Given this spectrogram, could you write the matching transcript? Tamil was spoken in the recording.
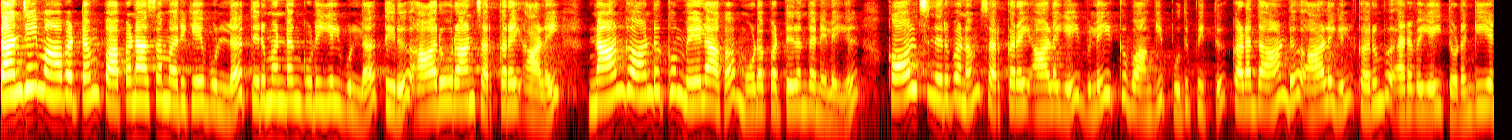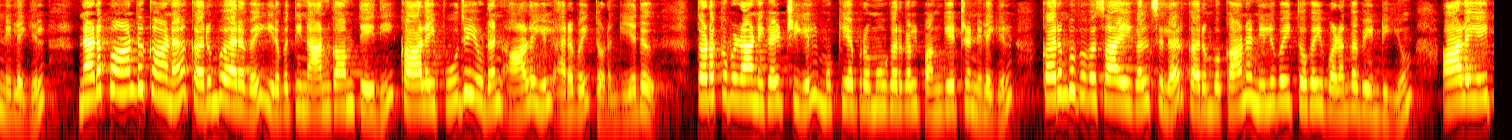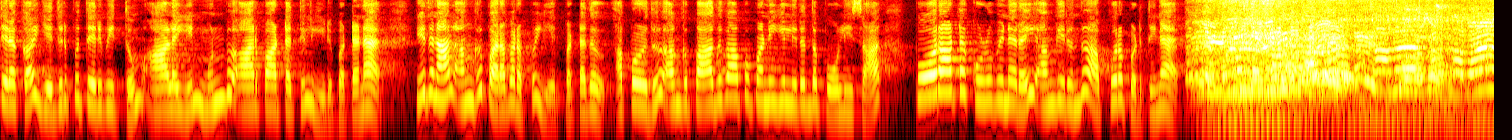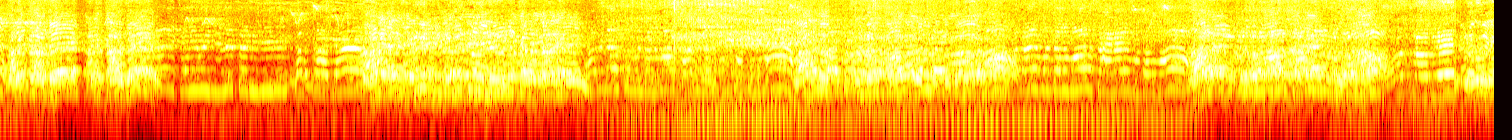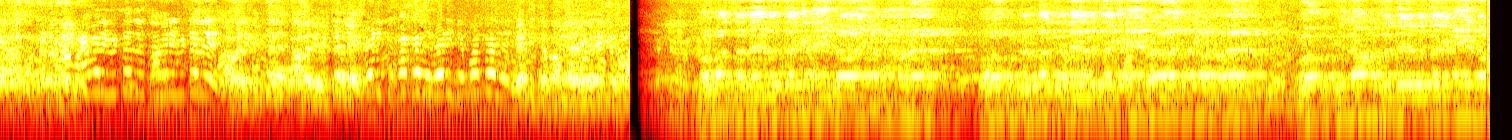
தஞ்சை மாவட்டம் பாபநாசம் அருகே உள்ள திருமண்டங்குடியில் உள்ள திரு ஆரூரான் சர்க்கரை ஆலை நான்கு ஆண்டுக்கும் மேலாக மூடப்பட்டிருந்த நிலையில் கால்ஸ் நிறுவனம் சர்க்கரை ஆலையை விலைக்கு வாங்கி புதுப்பித்து கடந்த ஆண்டு ஆலையில் கரும்பு அரவையை தொடங்கிய நிலையில் நடப்பு ஆண்டுக்கான கரும்பு அரவை இருபத்தி நான்காம் தேதி காலை பூஜையுடன் ஆலையில் அரவை தொடங்கியது. தொடக்க விழா நிகழ்ச்சியில் முக்கிய பிரமுகர்கள் பங்கேற்ற நிலையில் கரும்பு விவசாயிகள் சிலர் கரும்புக்கான நிலுவைத் தொகை வழங்க வேண்டியும் ஆலையை திறக்க எதிர்ப்பு தெரிவித்தும் ஆலையின் முன்பு ஆர்ப்பாட்டத்தில் ஈடுபட்டனர். இதனால் அங்கு பரபரப்பு ஏற்பட்டது. அப்பொழுது அங்கு பாதுகாப்பு பணியில் இருந்த போலீசார் போராட்ட குழுவினரை அங்கிருந்து அப்புறப்படுத்தினர். கலக்காதே भवतदेव तग्निराय नमः ॐ सर्वदेव तग्निराय नमः ॐ विनाशदेव तग्निराय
